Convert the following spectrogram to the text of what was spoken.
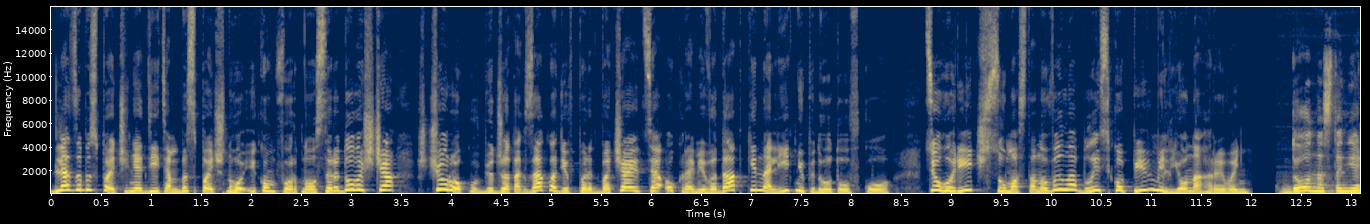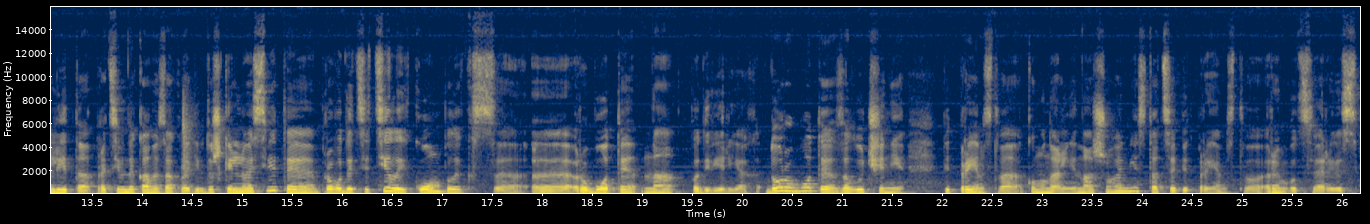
Для забезпечення дітям безпечного і комфортного середовища щороку в бюджетах закладів передбачаються окремі видатки на літню підготовку. Цьогоріч сума становила близько півмільйона гривень. До настання літа працівниками закладів дошкільної освіти проводиться цілий комплекс е, роботи на подвір'ях. До роботи залучені підприємства комунальні нашого міста, це підприємство Рембудсервіс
